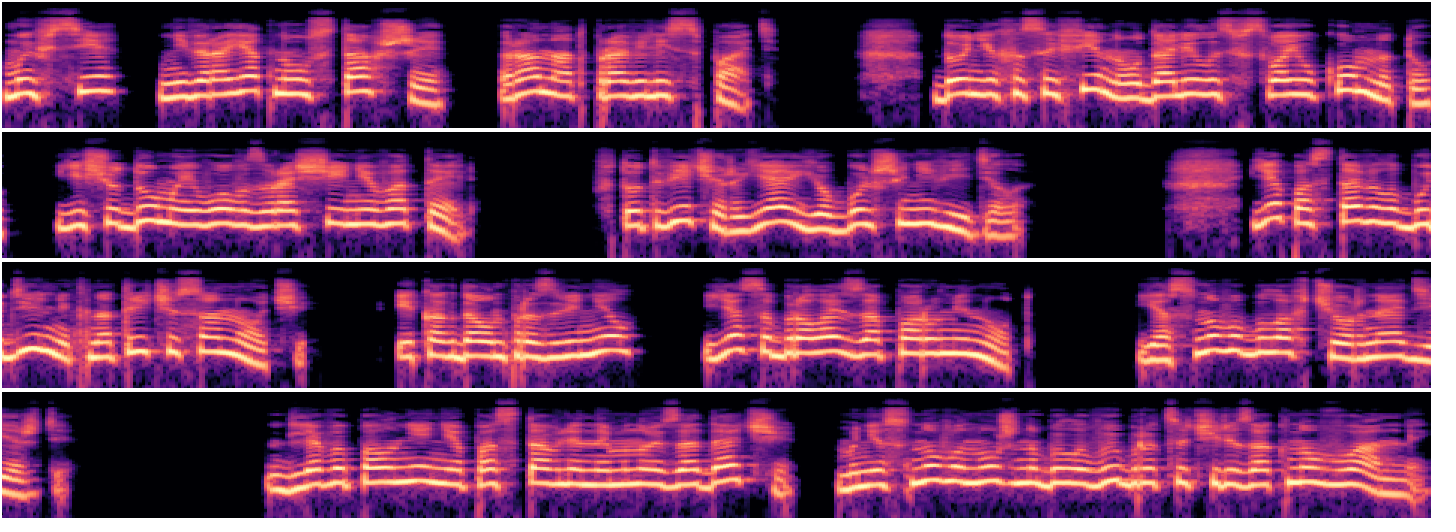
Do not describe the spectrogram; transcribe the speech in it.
Мы все, невероятно уставшие, рано отправились спать. Донья Хосефина удалилась в свою комнату еще до моего возвращения в отель. В тот вечер я ее больше не видела. Я поставила будильник на три часа ночи, и когда он прозвенел, я собралась за пару минут. Я снова была в черной одежде. Для выполнения поставленной мной задачи мне снова нужно было выбраться через окно в ванной.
